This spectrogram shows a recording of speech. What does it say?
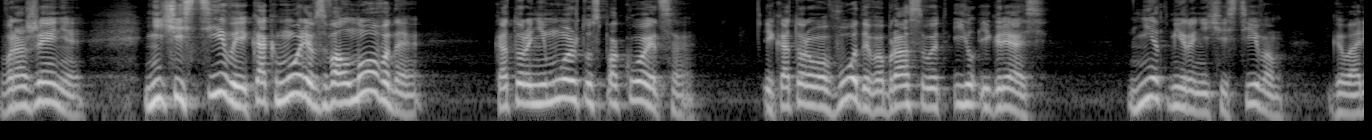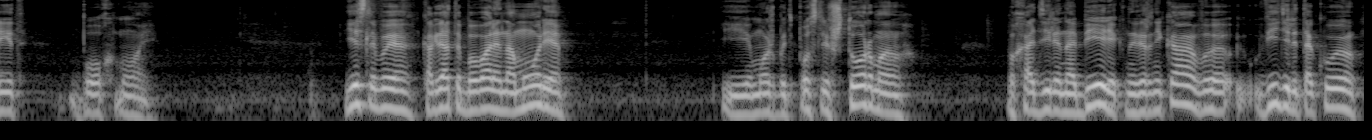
выражение. Нечестивые, как море взволнованное, которое не может успокоиться, и которого воды выбрасывают ил и грязь. Нет мира нечестивым, говорит Бог мой. Если вы когда-то бывали на море, и, может быть, после шторма выходили на берег, наверняка вы видели такую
